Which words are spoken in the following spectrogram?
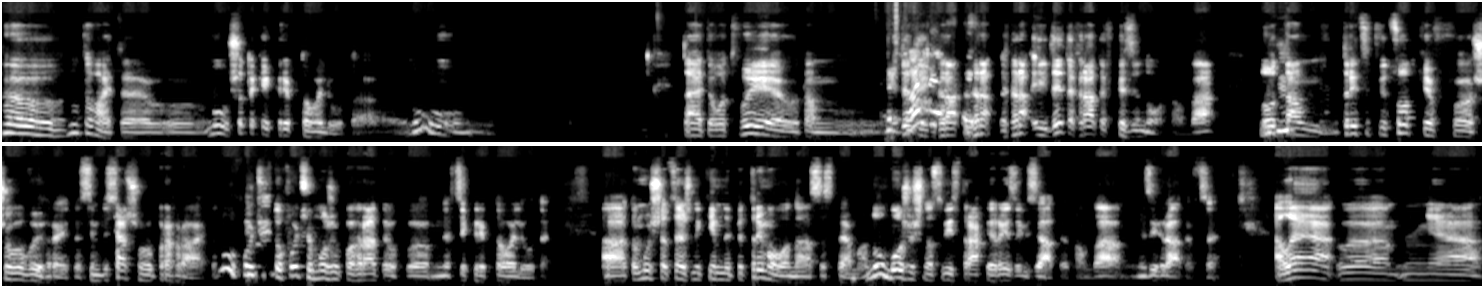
Ну, давайте. Ну, що таке криптовалюта? Ну. Знаєте, от ви там йдете, гра, гра, гра, йдете грати в казино, там, да? Ну, Мгм. там 30%, е, що ви виграєте, 70% що ви програєте. Ну, хоч хто хоче, може пограти в, е, в ці криптовалюти. А, тому що це ж ніким не підтримувана система. Ну, можеш на свій страх і ризик взяти, там, да, зіграти в це. Але е, е, е,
